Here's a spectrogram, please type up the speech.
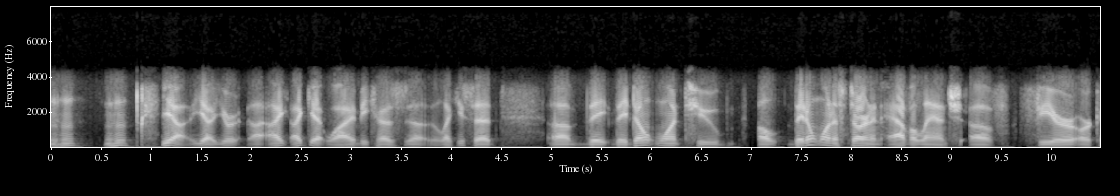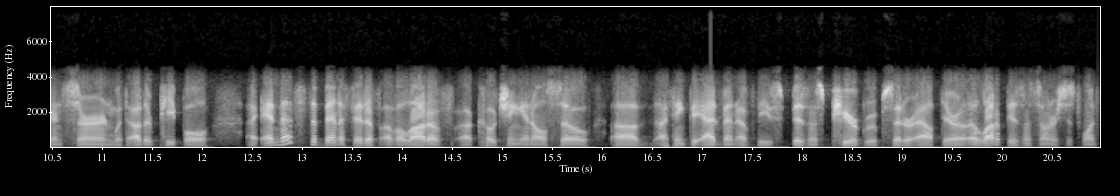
Mhm. Mhm. Yeah, yeah. You're. I I get why because, uh, like you said, uh, they they don't want to they don't want to start an avalanche of fear or concern with other people. Uh, and that's the benefit of, of a lot of uh, coaching and also uh, I think the advent of these business peer groups that are out there. A lot of business owners just want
